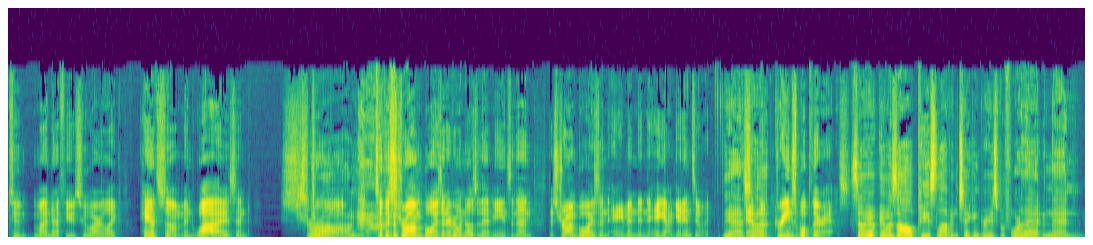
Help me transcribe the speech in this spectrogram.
to my nephews who are like handsome and wise and strong. Strong. to the strong boys. And everyone knows what that means. And then the strong boys and Aemond and Aegon get into it. Yeah, And so the Greens whoop their ass. so it, it was all peace, love, and chicken grease before that, and then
